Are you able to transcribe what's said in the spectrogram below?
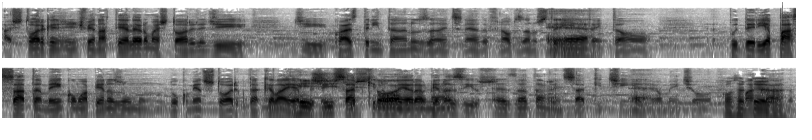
a história que a gente vê na tela era uma história de, de quase 30 anos antes, né? Do final dos anos 30. É. Então poderia passar também como apenas um documento histórico daquela época. A gente registro sabe que não era né? apenas isso. A gente Exatamente. sabe que tinha É. realmente um, Com uma certeza. carga.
